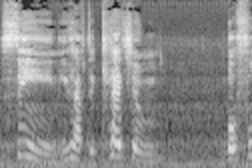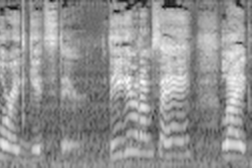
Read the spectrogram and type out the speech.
seen. You have to catch them before it gets there. Do you get what I'm saying? Like,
